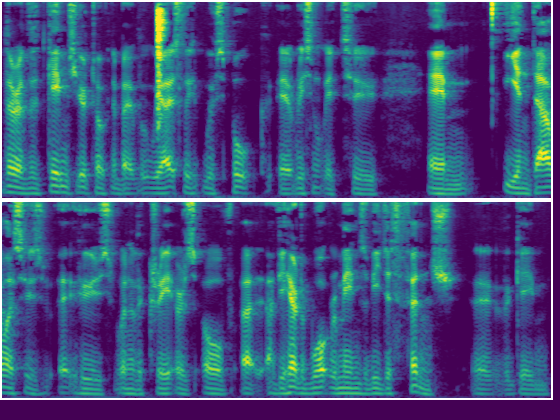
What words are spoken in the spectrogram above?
there are the games you're talking about, but we actually we've spoke uh, recently to um, Ian Dallas, who's who's one of the creators of. Uh, have you heard of What Remains of Edith Finch? Uh, the game.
